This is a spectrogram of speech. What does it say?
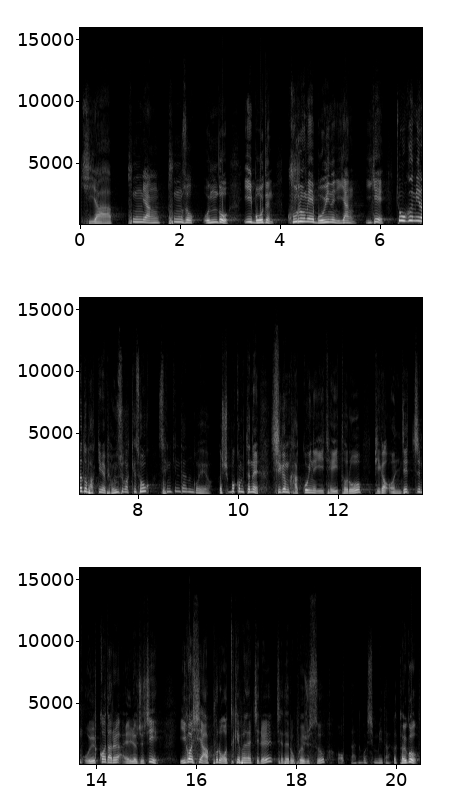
기압, 풍량, 풍속, 온도 이 모든 구름에 모이는 이 양 이게 조금이라도 바뀌면 변수가 계속 생긴다는 거예요. 그러니까 슈퍼컴퓨터는 지금 갖고 있는 이 데이터로 비가 언제쯤 올 거다를 알려주지 이것이 앞으로 어떻게 변할지를 제대로 보여줄 수 없다는 것입니다. 그러니까 결국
